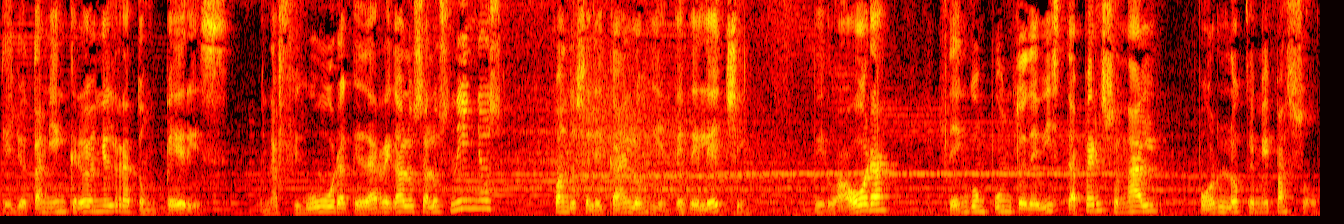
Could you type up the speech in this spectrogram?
que yo también creo en el ratón Pérez, una figura que da regalos a los niños cuando se le caen los dientes de leche. Pero ahora tengo un punto de vista personal por lo que me pasó.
